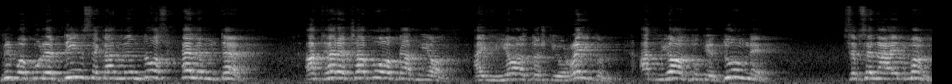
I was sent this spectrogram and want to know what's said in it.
Mirëpo kur e din se kanë vendos helm n'te, Atëherë ça bëhet me atë mjaltë? Ai mjaltë është i urrejtun, atë mjaltë nuk e duam ne, sepse na helmon.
